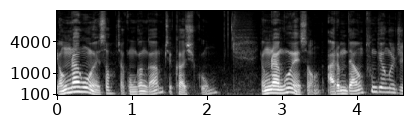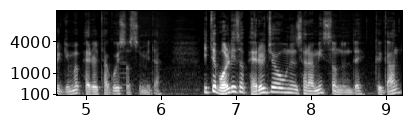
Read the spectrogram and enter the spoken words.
영랑호에서 자 공간감 체크하시고 영랑호에서 아름다운 풍경을 즐기며 배를 타고 있었습니다. 이때 멀리서 배를 저어오는 사람이 있었는데 그간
